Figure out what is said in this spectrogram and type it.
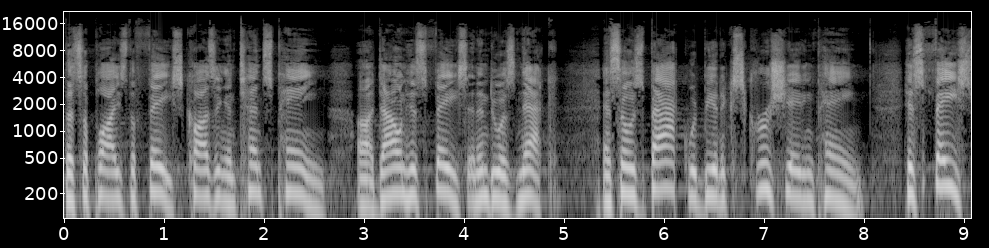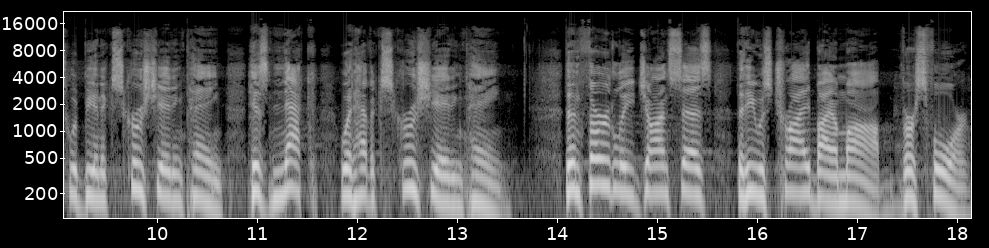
that supplies the face, causing intense pain uh, down his face and into his neck. And so his back would be an excruciating pain. His face would be an excruciating pain. His neck would have excruciating pain. Then thirdly, John says that he was tried by a mob. Verse four.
